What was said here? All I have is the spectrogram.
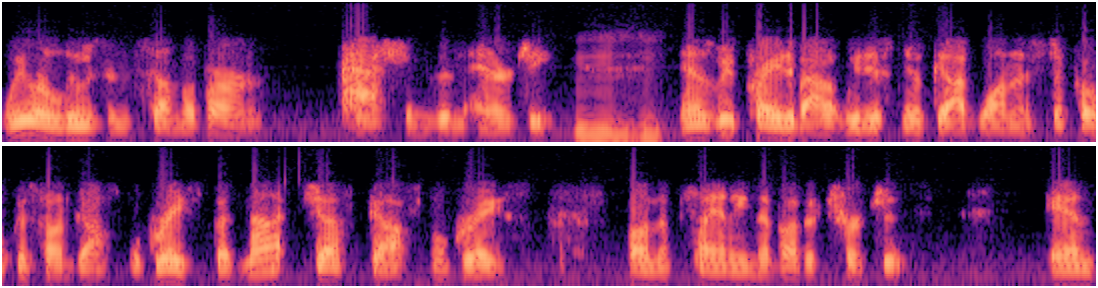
We were losing some of our passions and energy. hmm And as we prayed about it, we just knew God wanted us to focus on gospel grace, but not just gospel grace, on the planning of other churches. And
